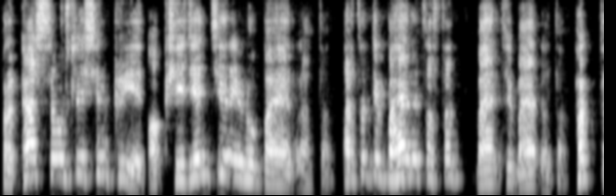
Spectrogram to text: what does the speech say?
प्रकाश संश्लेषण क्रियेत ऑक्सिजनचे रेणू बाहेर राहतात. अर्थात ते बाहेरच असतात बाहेरचे बाहेर राहतात. फक्त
